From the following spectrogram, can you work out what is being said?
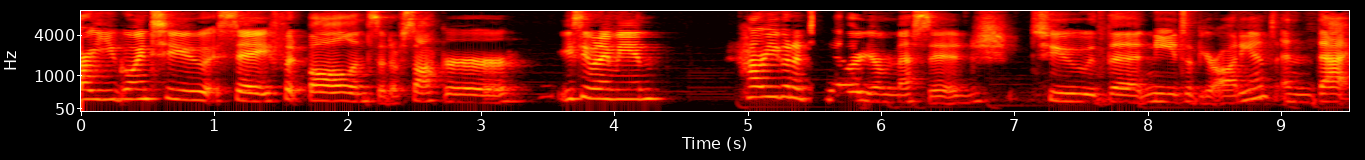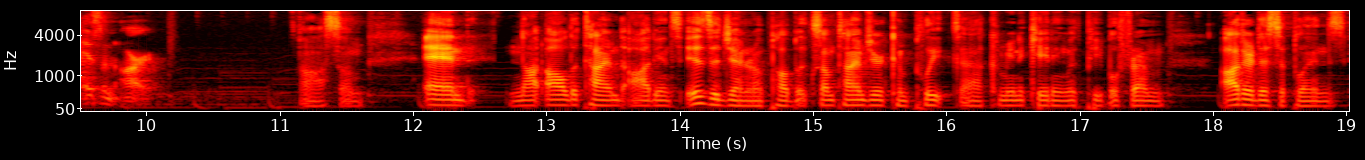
are you going to say football instead of soccer? You see what I mean? How are you going to tailor your message to the needs of your audience? And that is an art. Awesome. And not all the time the audience is the general public. Sometimes you're complete uh, communicating with people from other disciplines.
